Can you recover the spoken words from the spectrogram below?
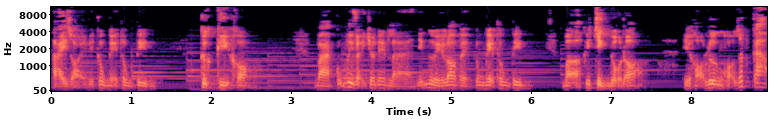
tài giỏi về công nghệ thông tin cực kỳ khó và cũng vì vậy cho nên là những người lo về công nghệ thông tin mà ở cái trình độ đó thì họ lương họ rất cao.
